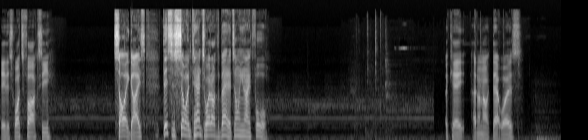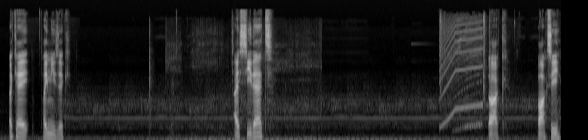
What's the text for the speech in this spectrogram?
Hey, this what's Foxy. Sorry guys, this is so intense right off the bat. It's only night four. Okay, I don't know what that was. Okay, play music. I see that. Doc. Foxy.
